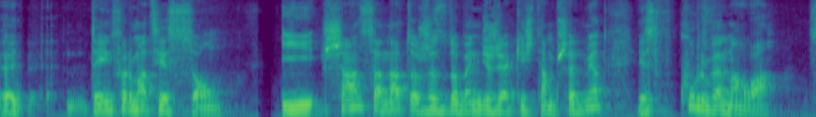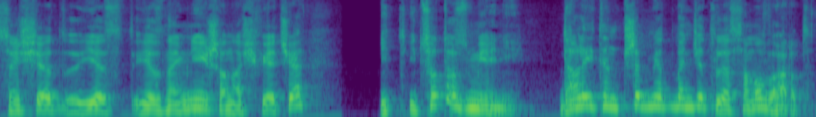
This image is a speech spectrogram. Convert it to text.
e, te informacje są. I szansa na to, że zdobędziesz jakiś tam przedmiot jest w kurwę mała. W sensie jest, jest najmniejsza na świecie. I, I co to zmieni? Dalej ten przedmiot będzie tyle samo wart.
